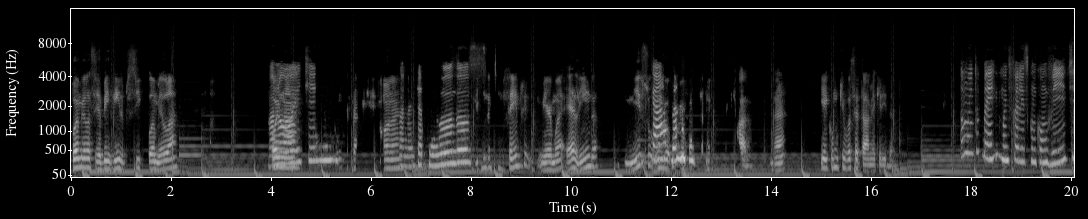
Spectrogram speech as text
Pamela, seja bem-vinda, Psico Pamela. Boa Oi, noite. Tá, Boa noite a todos. Linda como sempre, minha irmã é linda. Nisso Obrigada. o meu é muito claro, né? E aí, como que você tá, minha querida? Muito bem, muito feliz com o convite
